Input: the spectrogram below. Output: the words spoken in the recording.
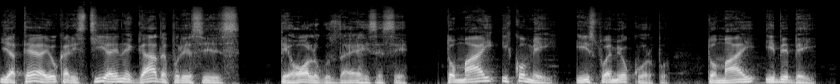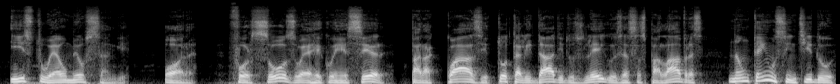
E até a Eucaristia é negada por esses teólogos da RCC. Tomai e comei, isto é meu corpo. Tomai e bebei, isto é o meu sangue. Ora, forçoso é reconhecer para quase totalidade dos leigos, essas palavras não têm um sentido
